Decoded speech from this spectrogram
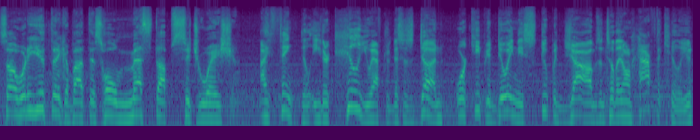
So, what do you think about this whole messed up situation? I think they'll either kill you after this is done, or keep you doing these stupid jobs until they don't have to kill you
